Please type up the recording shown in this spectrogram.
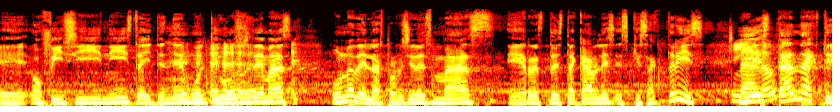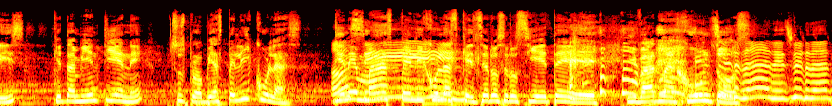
eh, oficinista y tener multiusos y demás, una de las profesiones más eh, destacables es que es actriz. Claro. Y es tan actriz que también tiene sus propias películas. Oh, Tiene sí. más películas que el 007 y Batman juntos. Es verdad, es verdad.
